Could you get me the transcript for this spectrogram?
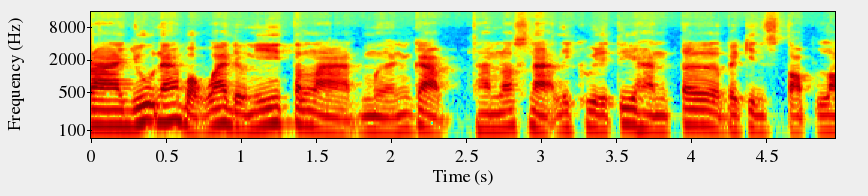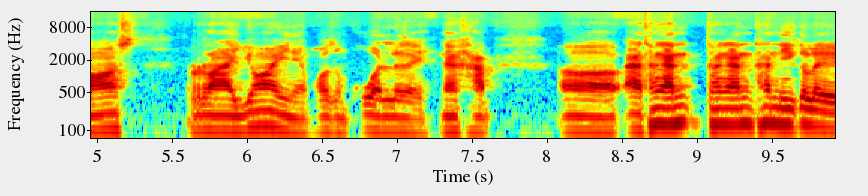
รายุนะ บอกว่าเดี๋ยวนี้ตลาดเหมือนกับทำลักษณะ liquidity hunter ไปกิน stop loss รายย่อยเนี่ยพอสมควรเลยนะครับเอ่ออ่าทั้างนั้นทั้างนั้นท่านนี้ก็เลย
